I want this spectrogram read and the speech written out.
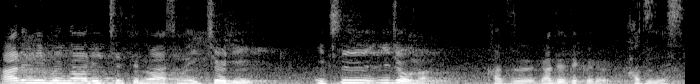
R2 分の R1 っていうのはその1より1以上の数が出てくるはずです。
